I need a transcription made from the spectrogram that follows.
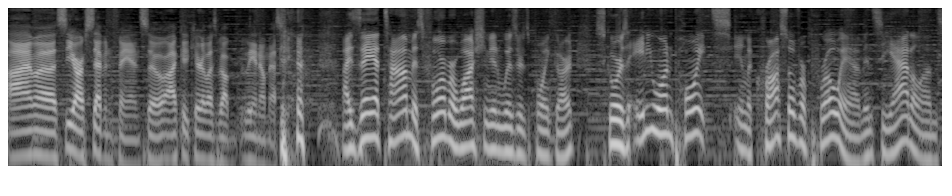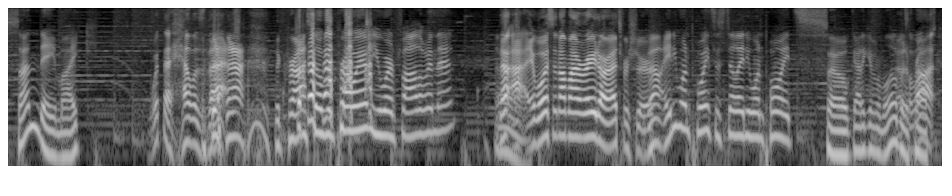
I'm a CR7 fan, so I could care less about Lionel Messi. Isaiah Thomas, former Washington Wizards point guard, scores 81 points in the Crawsover pro am in Seattle on Sunday, Mike. what the hell is that? the Crawsover pro am, you weren't following that? No, Uh, I, it wasn't on my radar. That's for sure. Well, 81 points is still 81 points, so got to give him a little That's bit of props. lot.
